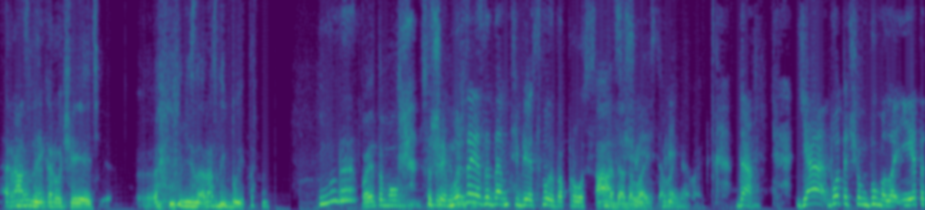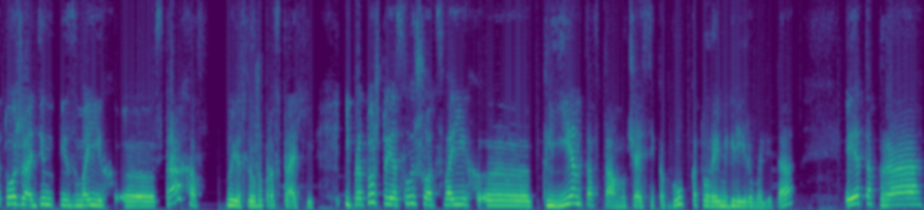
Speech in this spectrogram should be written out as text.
разные, ну, да. короче, эти не знаю, разный быт. Ну да. Поэтому... Слушай, можно разница. я задам тебе свой вопрос? А, да, давай, есть давай, время. давай. Да, я вот о чем думала, и это тоже один из моих э, страхов, ну, если уже про страхи, и про то, что я слышу от своих э, клиентов, там, участников групп, которые эмигрировали, да, это про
